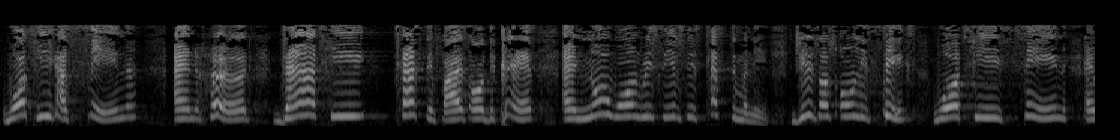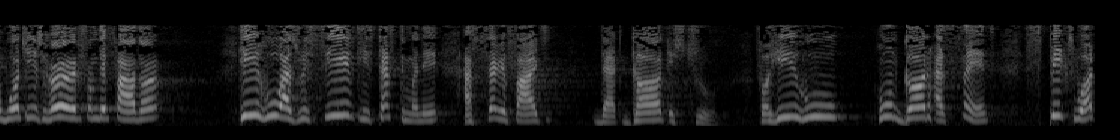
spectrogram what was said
What he has seen and heard, that he testifies or declares and no one receives his testimony. Jesus only speaks what he's seen and what he's heard from the Father. He who has received his testimony has certified that God is true. For he who, whom God has sent speaks what?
